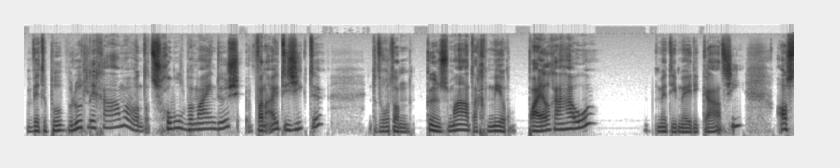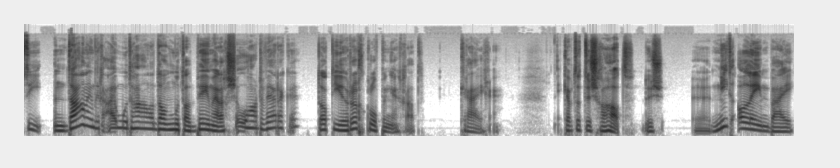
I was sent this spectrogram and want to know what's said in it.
witte bloed- bloedlichamen, want dat schommelt bij mij dus vanuit die ziekte, dat wordt dan kunstmatig meer op peil gehouden met die medicatie. Als die een daling eruit moet halen, dan moet dat beenmerg zo hard werken dat die rugkloppingen gaat krijgen. Ik heb dat dus gehad. Dus eh, niet alleen bij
